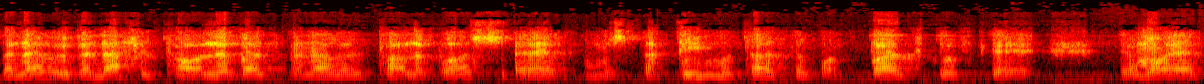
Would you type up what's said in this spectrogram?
به نوع به نفع طالب است به نوع طالب است مستقیم متاسفانه. باید گفت که حمایت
